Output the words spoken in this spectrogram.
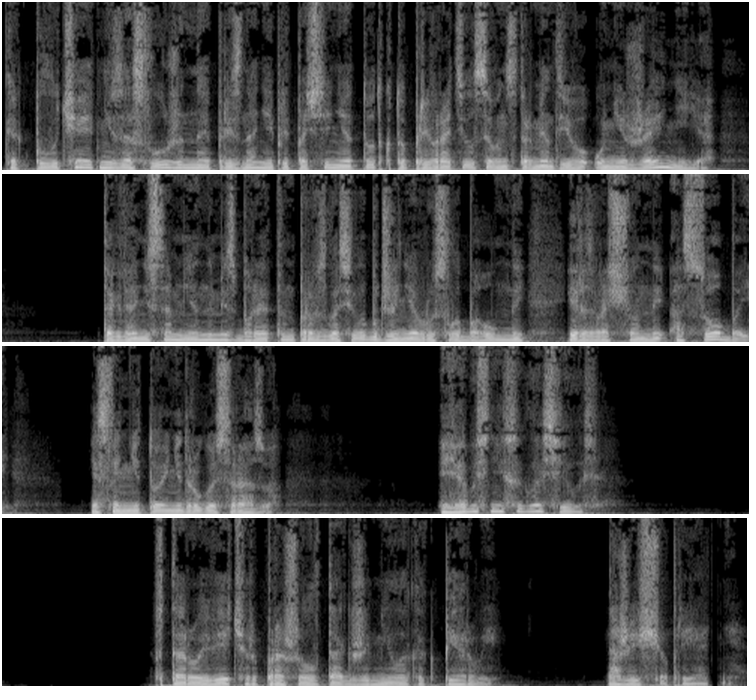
как получает незаслуженное признание и предпочтение тот, кто превратился в инструмент его унижения, тогда несомненно мисс Бреттон провозгласила бы Дженевру слабоумной и развращенной особой, если не той, ни другой сразу. И я бы с ней согласилась. Второй вечер прошел так же мило, как первый, даже еще приятнее.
